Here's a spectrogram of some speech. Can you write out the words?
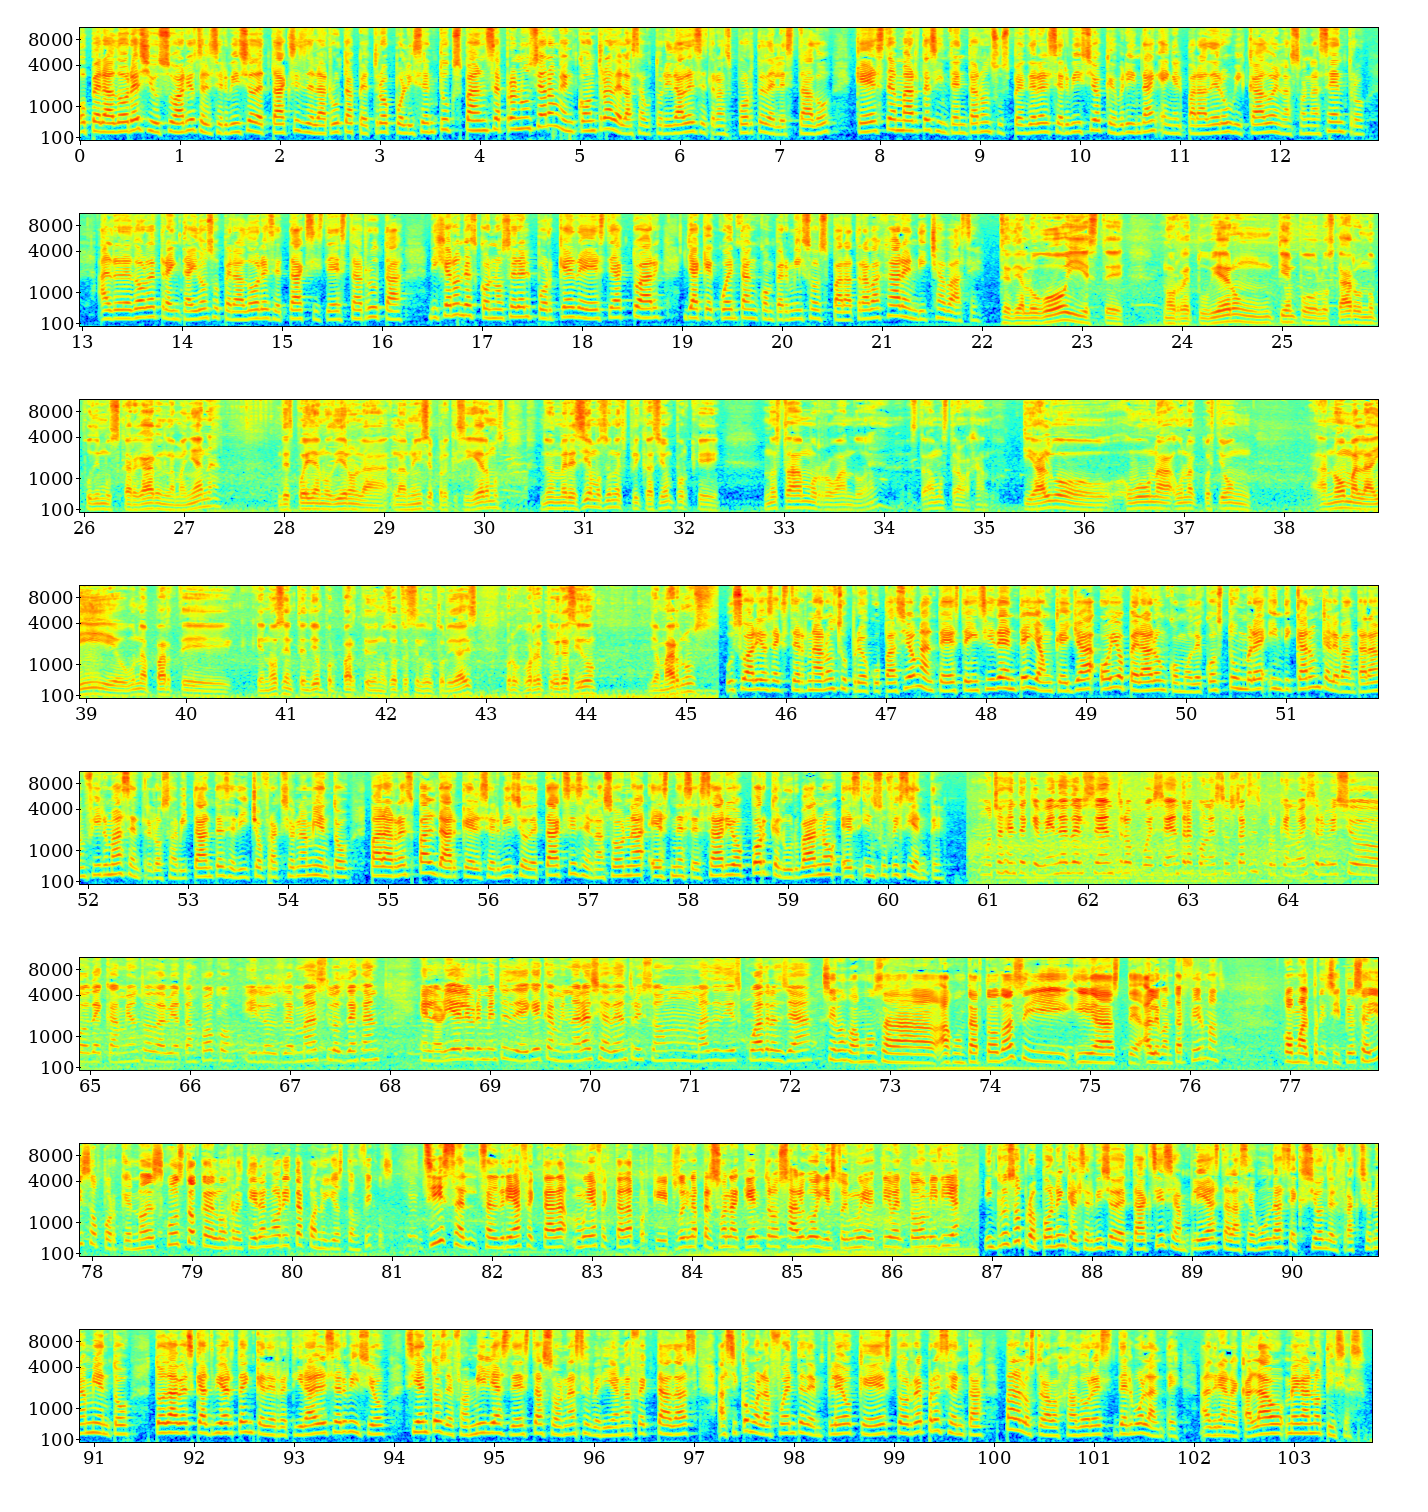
Operadores y usuarios del servicio de taxis de la ruta Petrópolis en Tuxpan se pronunciaron en contra de las autoridades de transporte del Estado que este martes intentaron suspender el servicio que brindan en el paradero ubicado en la zona centro. Alrededor de 32 operadores de taxis de esta ruta dijeron desconocer el porqué de este actuar, ya que cuentan con permisos para trabajar en dicha base. Se dialogó y este, nos retuvieron un tiempo los carros, no pudimos cargar en la mañana Después ya nos dieron la, la anuncia para que siguiéramos. Nos merecíamos una explicación porque no estábamos robando, ¿eh? estábamos trabajando. Si algo, hubo una, una cuestión anómala ahí, una parte que no se entendió por parte de nosotros y las autoridades, pero correcto hubiera sido llamarnos. Usuarios externaron su preocupación ante este incidente y aunque ya hoy operaron como de costumbre, indicaron que levantarán firmas entre los habitantes de dicho fraccionamiento para respaldar que el servicio de taxis en la zona es necesario porque el urbano es insuficiente. Mucha gente que viene del centro pues entra con estos taxis porque no hay servicio de camión todavía tampoco y los demás los dejan en la orilla libremente de que caminar hacia adentro y son más de 10 cuadras ya. Sí, nos vamos a, juntar todas y, este, a levantar firmas como al principio se hizo, porque no es justo que los retiren ahorita cuando ya están fijos. Sí, saldría afectada, muy afectada, porque soy una persona que entro, salgo y estoy muy activa en todo mi día. Incluso proponen que el servicio de taxi se amplíe hasta la segunda sección del fraccionamiento, toda vez que advierten que de retirar el servicio, cientos de familias de esta zona se verían afectadas, así como la fuente de empleo que esto representa para los trabajadores del volante. Adriana Calao, Mega Noticias.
